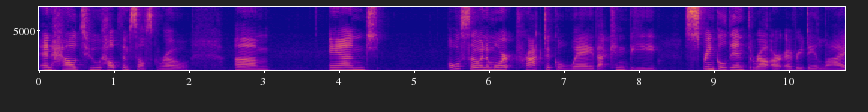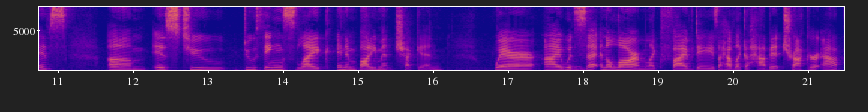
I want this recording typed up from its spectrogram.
and how to help themselves grow. Um, and also in a more practical way that can be sprinkled in throughout our everyday lives um, is to do things like an embodiment check in where I would mm. set an alarm like five days. I have like a habit tracker app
